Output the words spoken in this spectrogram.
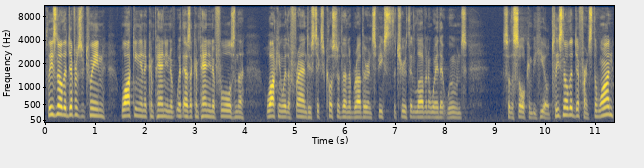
Please know the difference between walking in a companion of, with, as a companion of fools and the walking with a friend who sticks closer than a brother and speaks the truth in love in a way that wounds so the soul can be healed. Please know the difference. The one,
